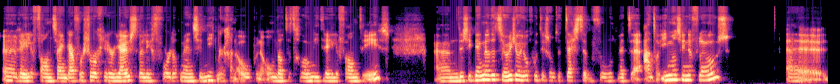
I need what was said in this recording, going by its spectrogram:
uh, relevant zijn. Daarvoor zorg je er juist wellicht voor dat mensen niet meer gaan openen, omdat het gewoon niet relevant is. Um, dus ik denk dat het sowieso heel goed is om te testen, bijvoorbeeld met het aantal e-mails in de flows. Uh,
